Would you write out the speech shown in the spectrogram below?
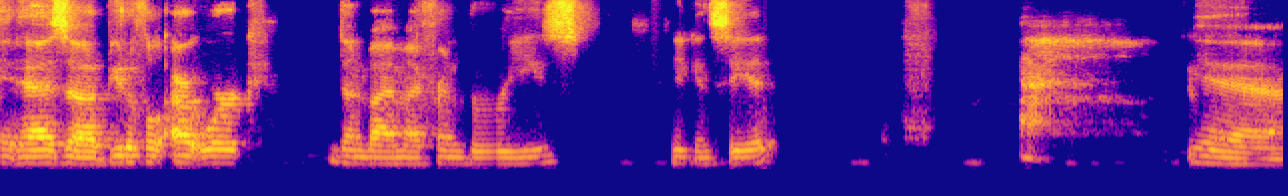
It has uh, beautiful artwork done by my friend Breeze. You can see it. Ah, Yeah,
